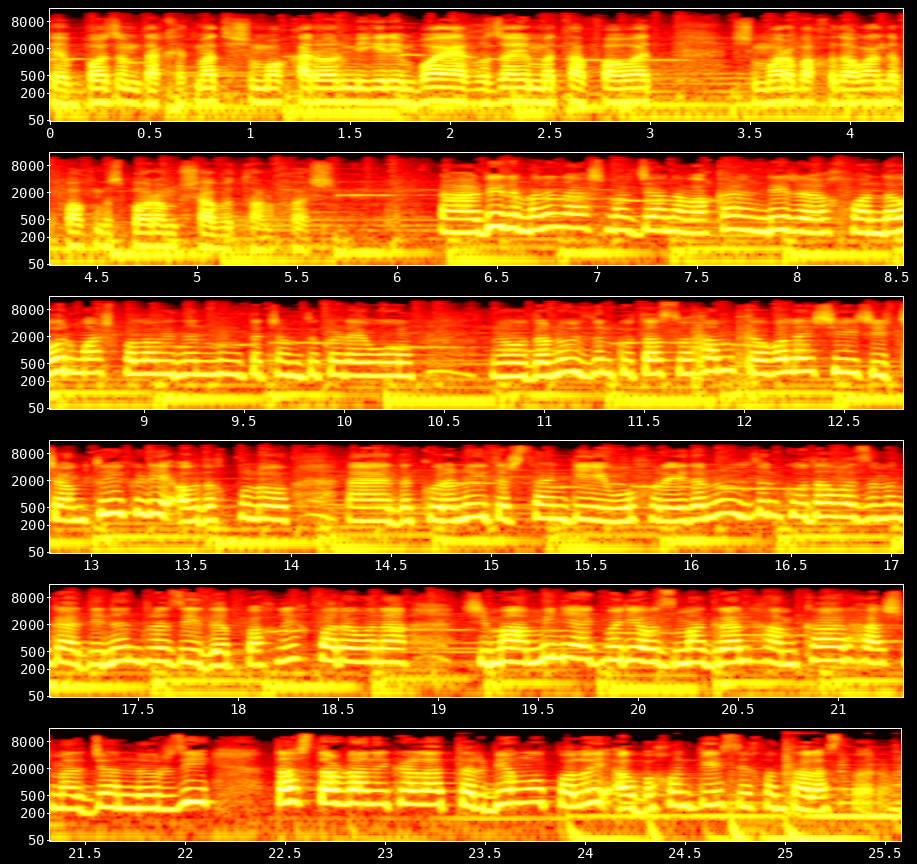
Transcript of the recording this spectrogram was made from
که بازم در خدمت شما قرار می‌گیریم. با یک غذای متفاوت شما را به خداوند پاک مسپارم شبتان خوش. ډیره مننه حشمت جان واقعا ډیر خوندور ماشپلاو نن موږ ته چمتو کړی وو نو درنو لیدونکو تاسو هم کولی شئ چې چمتو کړئ او د خپلو اه، د کورنیو ترڅنګ یې وخورئ. درنو لیدونکو دا وه زموږ د نن ورځې د پخلي خپرونه چې ما مینې اکبري او زما ګران همکار حشمت جان نورزي تاسو ته وړاندې کړله تر بیا مو په لوی او بخښونکي څښتن تعالی سپارم.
